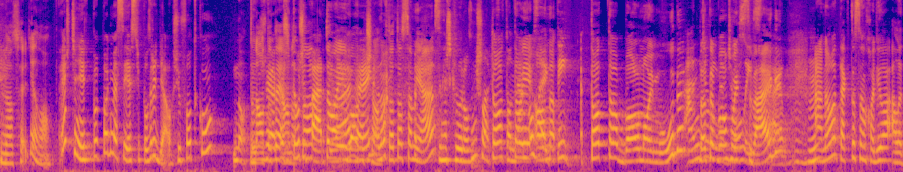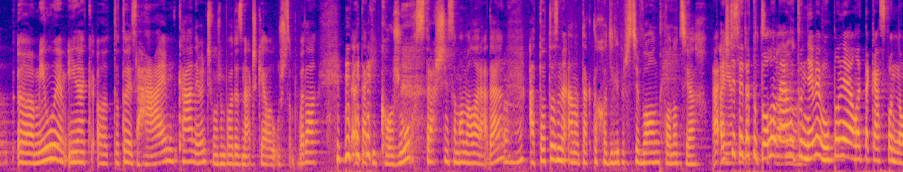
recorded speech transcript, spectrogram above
No, sedelo. Ešte nie, po, poďme si ešte pozrieť ďalšiu fotku. No, to No, už toto je akože- ono. to už je To- party to je vončo. no. Toto som ja. Si než chvíľu rozmýšľať, či Toto to je ono. ty. Toto bol môj mood, Angelina toto bol môj Jolie. Mhm. Áno, takto som chodila, ale uh, milujem inak, uh, toto je z HMK, neviem, či môžem povedať značky, ale už som povedala, uh, taký kožuch, strašne som ho mala rada. A toto sme, áno, takto chodili proste von po nociach. A, ešte ja teda to tú polonáhu, bavila. to neviem úplne, ale tak aspoň no,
